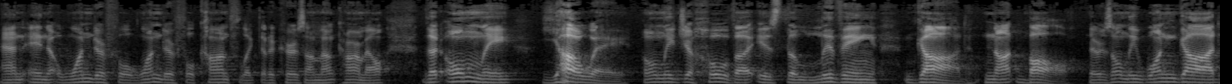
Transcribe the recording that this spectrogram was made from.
and in a wonderful, wonderful conflict that occurs on Mount Carmel, that only Yahweh, only Jehovah is the living God, not Baal. There is only one God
